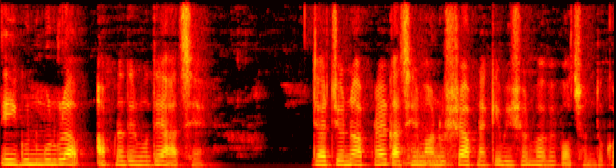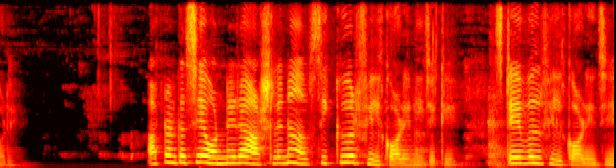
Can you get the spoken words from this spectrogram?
এই গুণগুলো আপনাদের মধ্যে আছে। যার জন্য আপনার কাছের মানুষরা আপনাকে ভীষণভাবে পছন্দ করে। আপনার কাছে অন্যেরা আসলে না সিকিউর ফিল করে নিজেকে। স্টেবল ফিল করে যে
